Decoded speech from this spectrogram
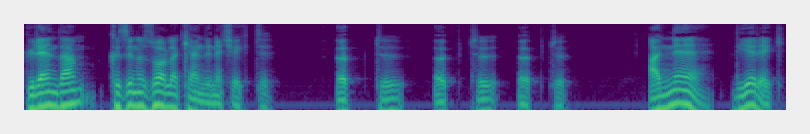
Gülendam kızını zorla kendine çekti. Öptü, öptü, öptü. Anne diyerek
